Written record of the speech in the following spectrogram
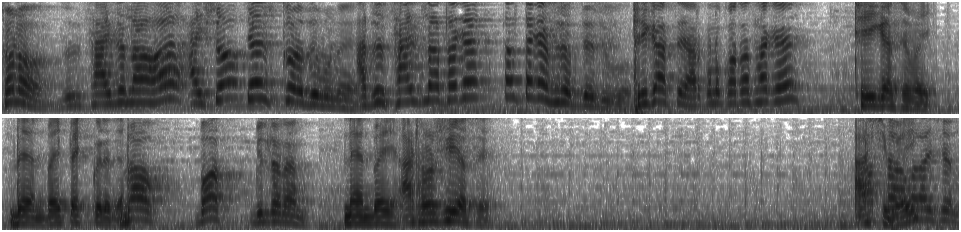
শোনো যদি সাইজে না হয় আইসো চেঞ্জ করে দেবো না। আর যদি সাইজ না থাকে তাহলে টাকা ফেরত দিয়ে দিব। ঠিক আছে আর কোনো কথা থাকে? ঠিক আছে ভাই। দেন ভাই প্যাক করে দেন। দাও বস বিলটা নেন। নেন ভাই আঠারোশোই আছে। আসি আচ্ছা, ভাই। আবার আইসেন।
